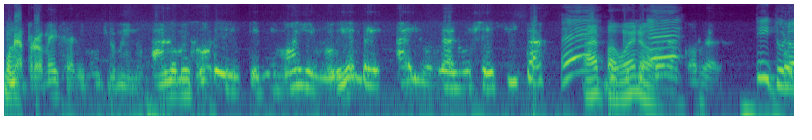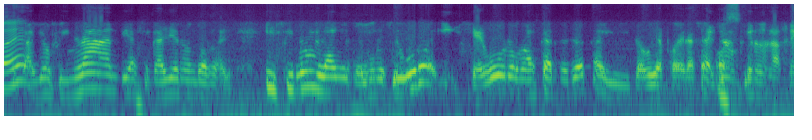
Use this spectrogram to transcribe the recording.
una promesa ni mucho menos. A lo mejor este mismo año, en noviembre, hay una lucecita Ah, de que bueno. pueda correr. Título, se ¿eh? cayó Finlandia, se cayeron dos reyes. Y si no, el año que viene seguro, y seguro va a estar Toyota y lo voy a poder hacer. Yo O no sea- pierdo la fe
